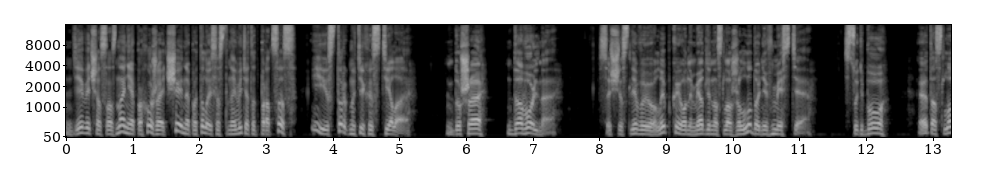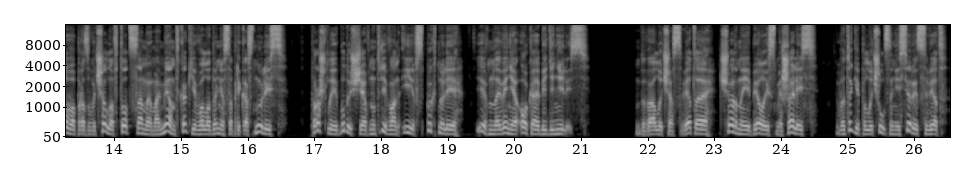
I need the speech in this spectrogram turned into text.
Девичье сознание, похоже, отчаянно пыталось остановить этот процесс, и исторгнуть их из тела. Душа довольна. Со счастливой улыбкой он медленно сложил ладони вместе. Судьбу. Это слово прозвучало в тот самый момент, как его ладони соприкоснулись. Прошлое и будущее внутри Ван И вспыхнули и в мгновение ока объединились. Два луча света, черный и белый, смешались. В итоге получился не серый цвет,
